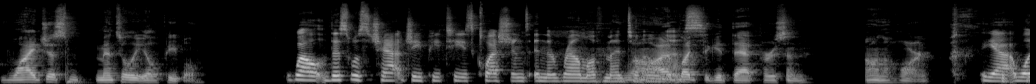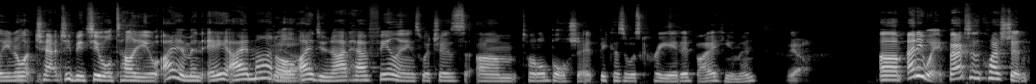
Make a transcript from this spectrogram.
why just mentally ill people? Well, this was Chat GPT's questions in the realm of mental Well, illness. I'd like to get that person on the horn. Yeah, well, you know what? ChatGPT will tell you, I am an AI model. Yeah. I do not have feelings, which is um, total bullshit because it was created by a human. Yeah. Um, anyway, back to the question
